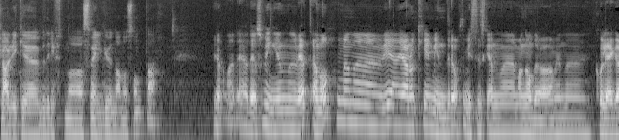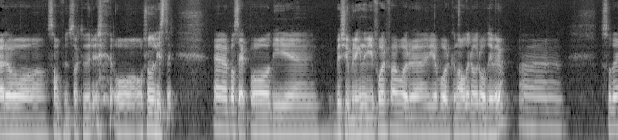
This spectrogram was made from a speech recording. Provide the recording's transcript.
klarer ikke bedriften å svelge unna noe sånt, da? Ja, Det er jo det som ingen vet ennå. Men uh, vi er, nok mindre optimistiske enn uh, mange andre av mine kollegaer og samfunnsaktører og, journalister. Basert på de bekymringene vi får våre, via våre kanaler og rådgivere. så det,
